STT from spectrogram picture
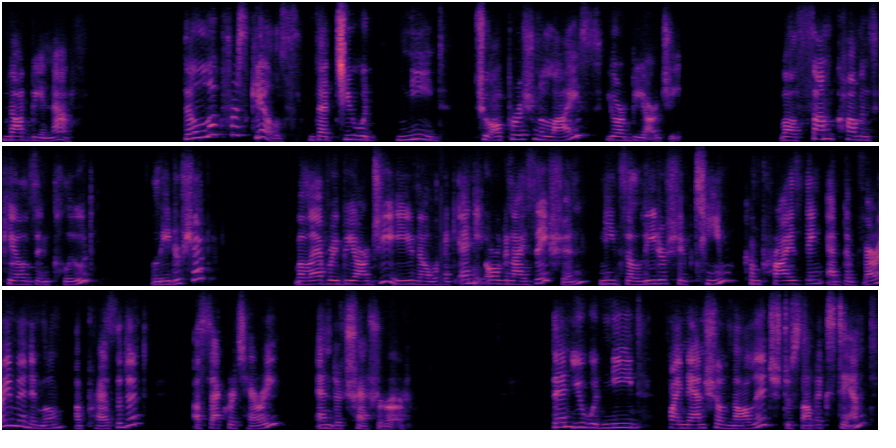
not be enough. Then look for skills that you would need to operationalize your BRG. While some common skills include leadership, well, every BRG, you know, like any organization, needs a leadership team comprising, at the very minimum, a president, a secretary, and a treasurer. Then you would need financial knowledge to some extent,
